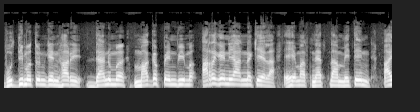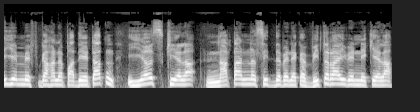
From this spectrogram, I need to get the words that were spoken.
බුද්ධිමතුන්ගෙන් හරි දැනුම මග පෙන්වීම අරගෙන යන්න කියලා. එහෙමත් නැත්නම් ඉතින් IMF ගහන පදයටත් යස් කියලා නටන්න සිද්ධ වෙන එක විතරයි වෙන්නේ කියලා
